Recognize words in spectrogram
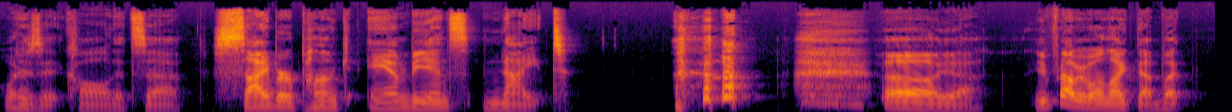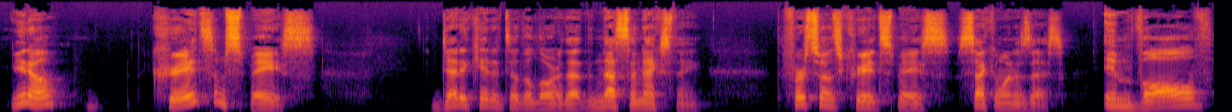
what is it called? It's uh, Cyberpunk Ambience Night. oh, yeah. You probably won't like that, but you know, create some space. dedicated to the Lord. That, that's the next thing. The first one's create space. Second one is this involve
